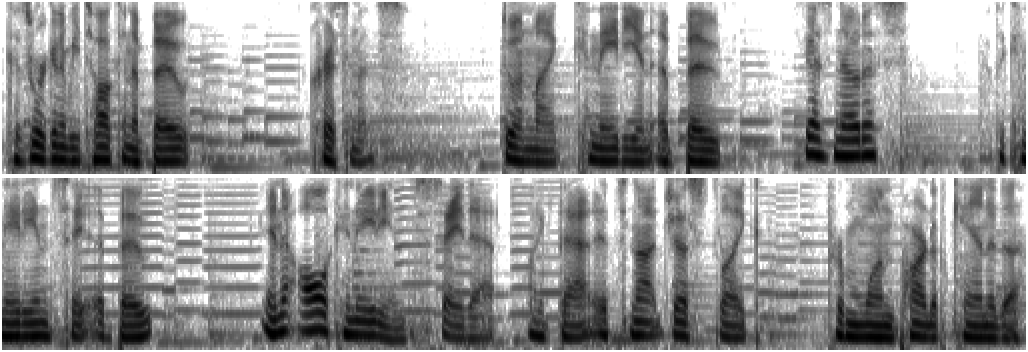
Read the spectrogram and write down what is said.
because we're going to be talking about Christmas. Doing my Canadian about. You guys notice the Canadians say about? And all Canadians say that like that. It's not just like from one part of Canada.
